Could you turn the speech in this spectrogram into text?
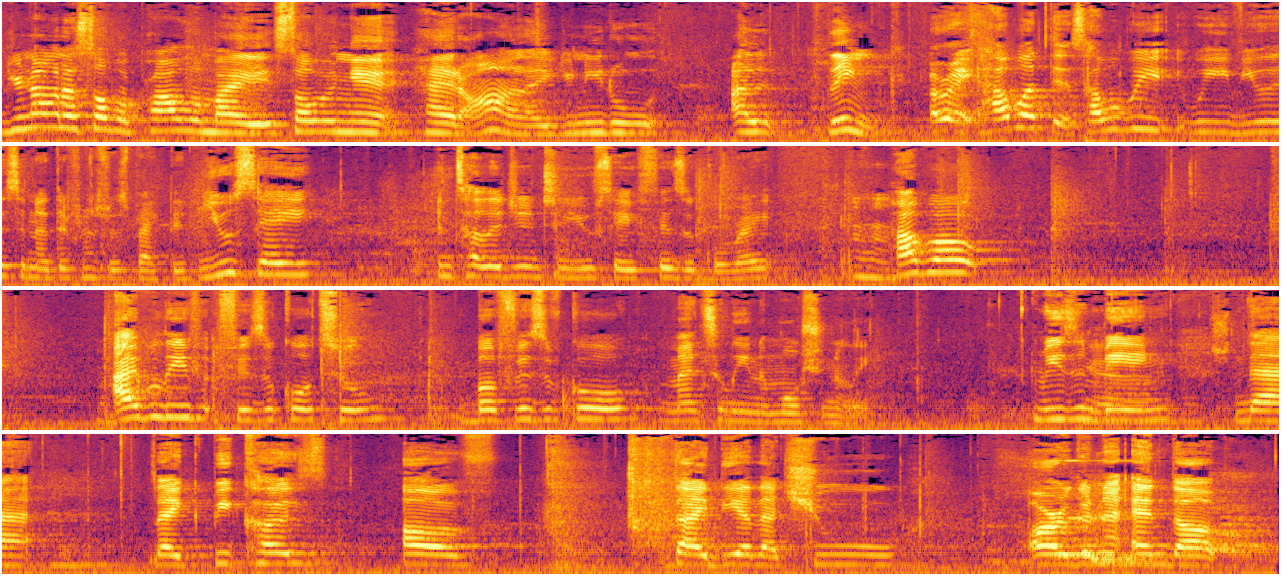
you're not gonna solve a problem by solving it head on. Like, you need to, I think. All right, how about this? How about we, we view this in a different perspective? You say intelligent and you say physical, right? Mm-hmm. How about I believe physical too, but physical mentally and emotionally. Reason Yeah, being that like because of the idea that you are gonna end up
